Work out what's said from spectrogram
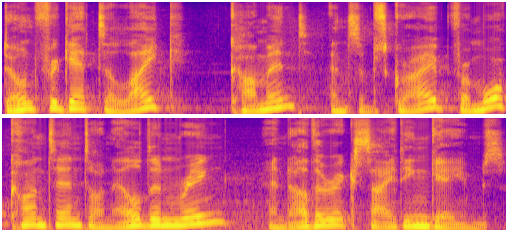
Don't forget to like, comment, and subscribe for more content on Elden Ring and other exciting games.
